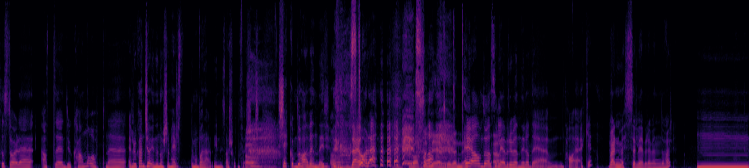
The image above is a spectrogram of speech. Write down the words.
så står det at eh, du kan åpne Eller du kan joine når som helst. Du må bare ha en invitasjon først. Sjekk om du har venner, Det er står det. Du har celebre venner. Ja, om du har Ja. celebre venner, og det mm, har jeg ikke. Hva er den mest celebre vennen du har? Mm,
